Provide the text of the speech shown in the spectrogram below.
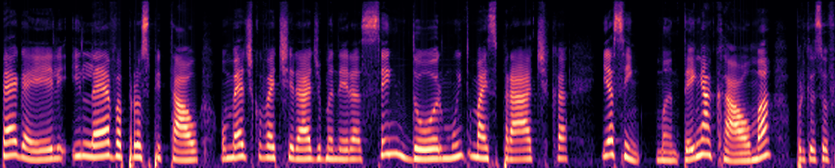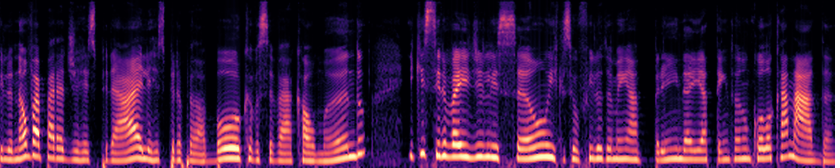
pega ele e leva para o hospital. O médico vai tirar de maneira sem dor, muito mais prática e assim, mantenha calma, porque o seu filho não vai parar de respirar, ele respira pela boca, você vai acalmando, e que sirva aí de lição e que seu filho também aprenda e atenta não colocar nada.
